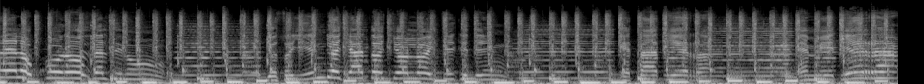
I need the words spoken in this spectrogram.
de los puros del Sinú. Yo soy indio, chato, cholo y chiquitín. Esta tierra es mi tierra.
